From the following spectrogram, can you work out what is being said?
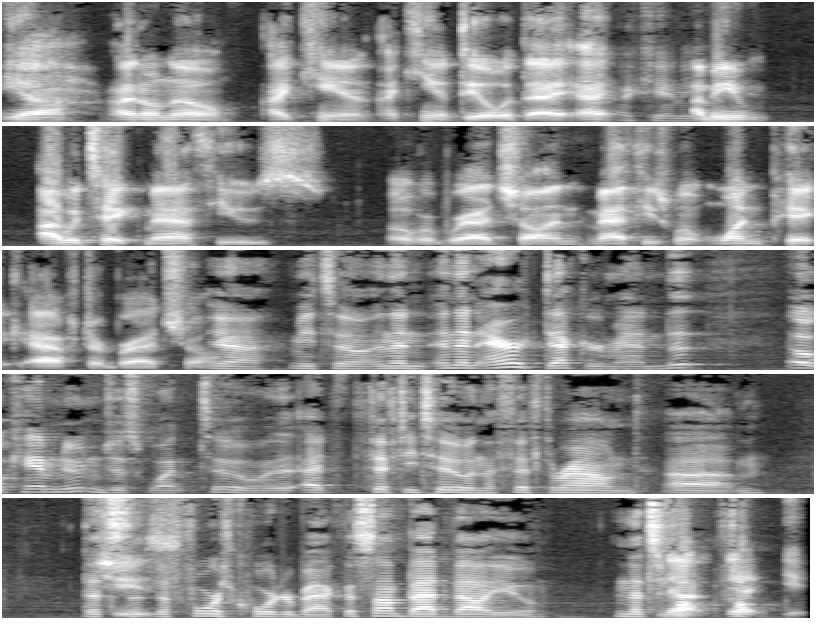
Yeah, I don't know. I can't. I can't deal with that. I, I can't. Even, I mean, I would take Mathews over Bradshaw, and Mathews went one pick after Bradshaw. yeah, me too. And then and then Eric Decker, man. Th- oh, Cam Newton just went too at 52 in the fifth round. Um, that's the, the fourth quarterback. That's not bad value. And that's Now, fa- fa- yeah,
